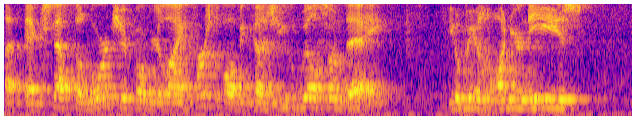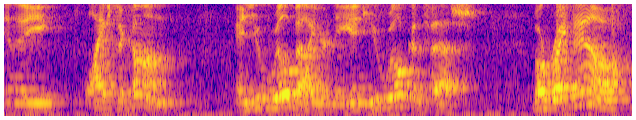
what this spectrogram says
uh, accept the lordship over your life, first of all, because you will someday, you'll be on your knees in the life to come, and you will bow your knee and you will confess. But right now,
